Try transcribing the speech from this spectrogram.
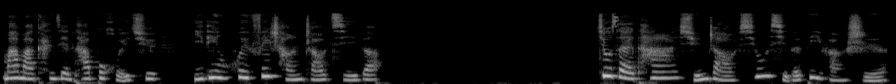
妈妈看见他不回去，一定会非常着急的。”就在他寻找休息的地方时，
